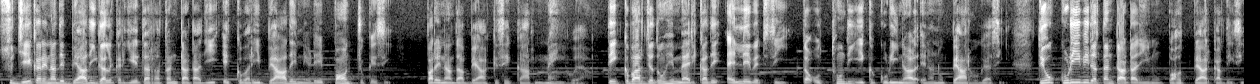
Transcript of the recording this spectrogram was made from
ਸੋ ਜੇਕਰ ਇਹਨਾਂ ਦੇ ਵਿਆਹ ਦੀ ਗੱਲ ਕਰੀਏ ਤਾਂ ਰਤਨ ਟਾਟਾ ਜੀ ਇੱਕ ਵਾਰੀ ਵਿਆਹ ਦੇ ਨੇੜੇ ਪਹੁੰਚ ਚੁੱਕੇ ਸੀ। ਪਰ ਇਹਨਾਂ ਦਾ ਵਿਆਹ ਕਿਸੇ ਕਾਰਨ ਨਹੀਂ ਹੋਇਆ। ਤੇ ਇੱਕ ਵਾਰ ਜਦੋਂ ਇਹ ਅਮਰੀਕਾ ਦੇ ਐਲਏ ਵਿੱਚ ਸੀ, ਤਾਂ ਉੱਥੋਂ ਦੀ ਇੱਕ ਕੁੜੀ ਨਾਲ ਇਹਨਾਂ ਨੂੰ ਪਿਆਰ ਹੋ ਗਿਆ ਸੀ। ਤੇ ਉਹ ਕੁੜੀ ਵੀ ਰਤਨ ਟਾਟਾ ਜੀ ਨੂੰ ਬਹੁਤ ਪਿਆਰ ਕਰਦੀ ਸੀ।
